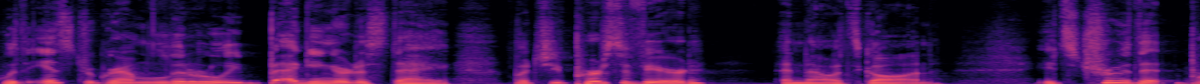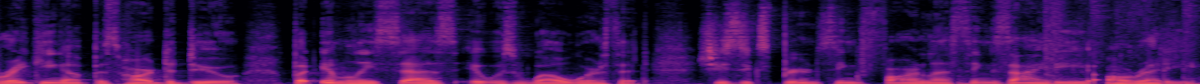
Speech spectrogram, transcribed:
with Instagram literally begging her to stay, but she persevered, and now it's gone. It's true that breaking up is hard to do, but Emily says it was well worth it. She's experiencing far less anxiety already.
